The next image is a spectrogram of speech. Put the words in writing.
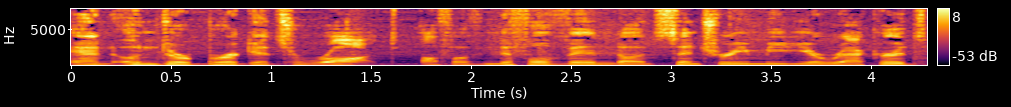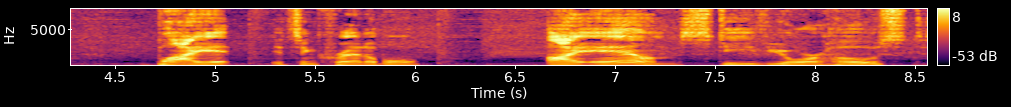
and Underberget's Rot off of Nifelvind on Century Media Records. Buy it, it's incredible. I am Steve, your host,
